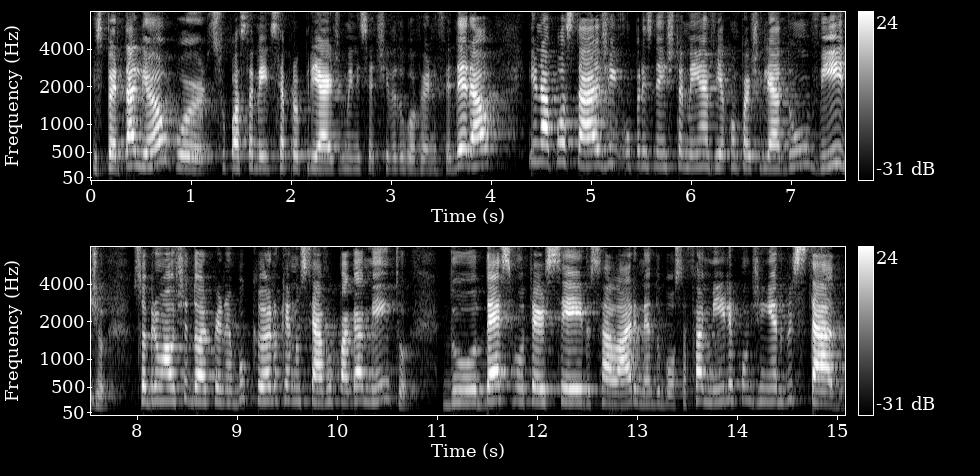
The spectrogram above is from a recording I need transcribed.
espertalhão por supostamente se apropriar de uma iniciativa do governo federal. E na postagem, o presidente também havia compartilhado um vídeo sobre um outdoor pernambucano que anunciava o pagamento do 13º salário né, do Bolsa Família com dinheiro do Estado.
